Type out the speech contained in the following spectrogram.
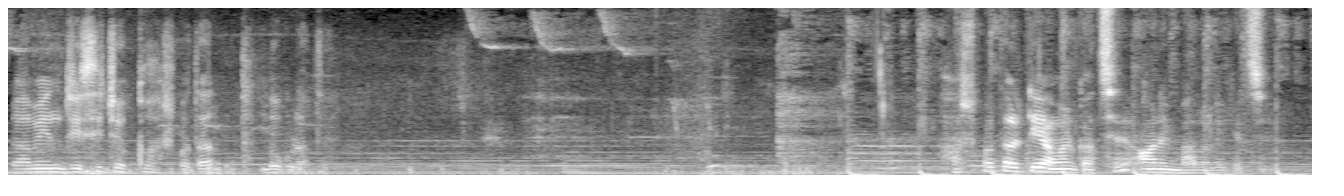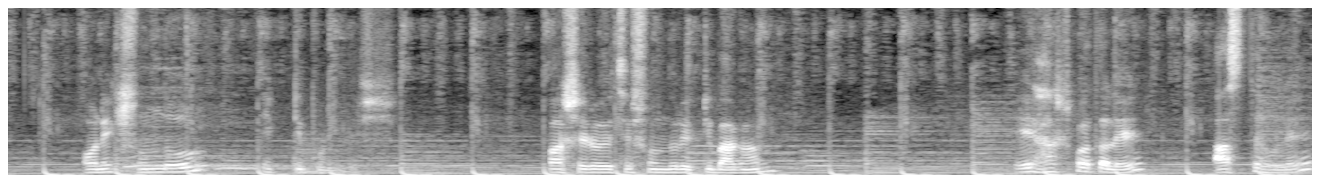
গ্রামীণ জিসি চক্ষু হাসপাতাল বগুড়াতে। হাসপাতালটি আমার কাছে অনেক ভালো লেগেছে। অনেক সুন্দর একটি পরিবেশ। পাশে রয়েছে সুন্দর একটি বাগান। এই হাসপাতালে আসতে হলে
